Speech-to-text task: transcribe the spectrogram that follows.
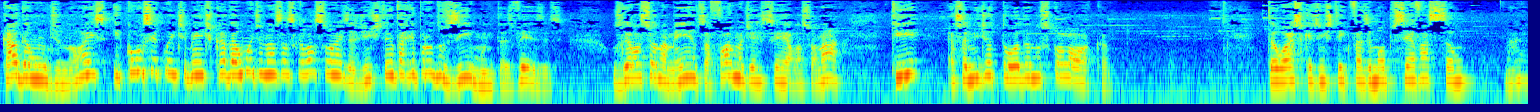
cada um de nós e, consequentemente, cada uma de nossas relações. A gente tenta reproduzir muitas vezes os relacionamentos, a forma de se relacionar que essa mídia toda nos coloca. Então, eu acho que a gente tem que fazer uma observação, né?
